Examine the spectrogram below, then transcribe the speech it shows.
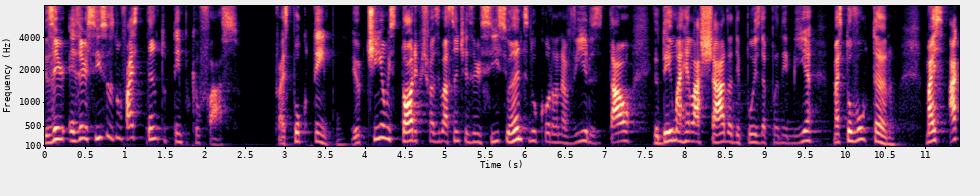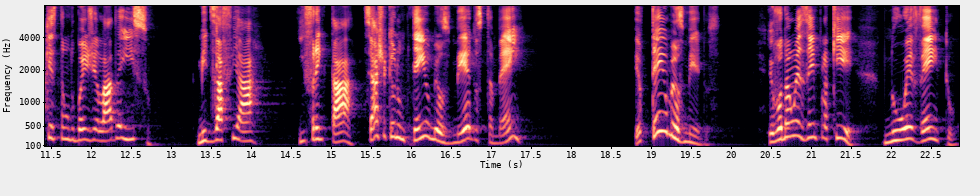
Exer exercícios não faz tanto tempo que eu faço. Faz pouco tempo. Eu tinha um histórico de fazer bastante exercício antes do coronavírus e tal. Eu dei uma relaxada depois da pandemia, mas estou voltando. Mas a questão do banho gelado é isso me desafiar, enfrentar. Você acha que eu não tenho meus medos também? Eu tenho meus medos. Eu vou dar um exemplo aqui. No evento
